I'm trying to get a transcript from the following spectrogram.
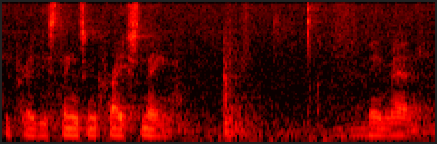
We pray these things in Christ's name. Amen.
